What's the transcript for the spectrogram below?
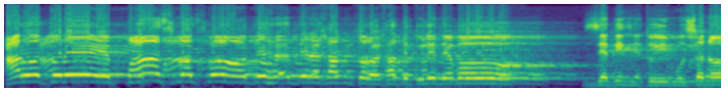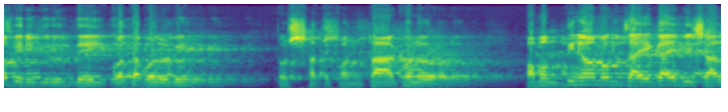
আরও তোরে পাঁচ লক্ষ দেড়হাম তোর হাতে তুলে দেব। যেদিন তুই মুসানবির বিরুদ্ধে কথা বলবি, তোর সাথে কন্টাক্ট হলো। অমক দিনে অমক জায়গায় বিশাল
